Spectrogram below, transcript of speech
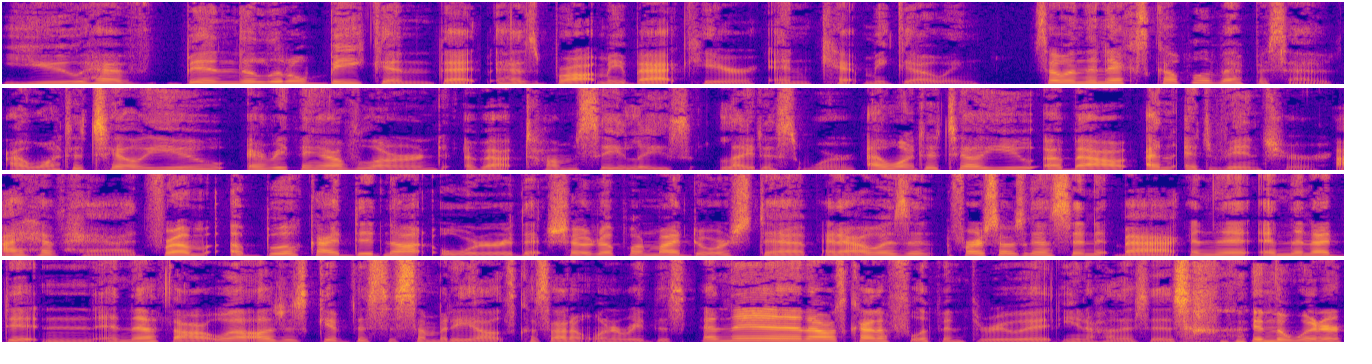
you have been the little beacon that has brought me back here and kept me going. So, in the next couple of episodes, I want to tell you everything I've learned about Tom Seeley's latest work. I want to tell you about an adventure I have had from a book I did not order that showed up on my doorstep, and I wasn't first. I was going to send it back, and then and then I didn't, and then I thought, well, I'll just give this to somebody else because I don't want to read this. And then I was kind of flipping through it. You know how this is in the winter.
